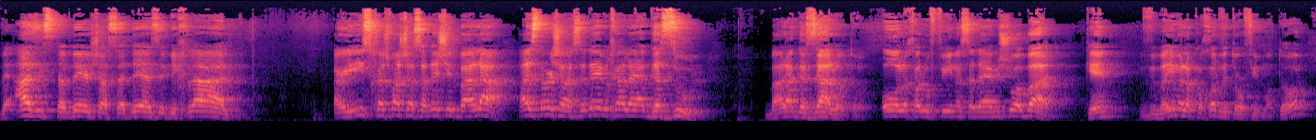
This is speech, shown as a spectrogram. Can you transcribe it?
ואז הסתבר שהשדה הזה בכלל, הרי היא חשבה שהשדה של בעלה, אז הסתבר שהשדה בכלל היה גזול. בעלה גזל אותו, או לחלופין השדה היה משועבד, כן? ובאים הלקוחות וטורפים אותו,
